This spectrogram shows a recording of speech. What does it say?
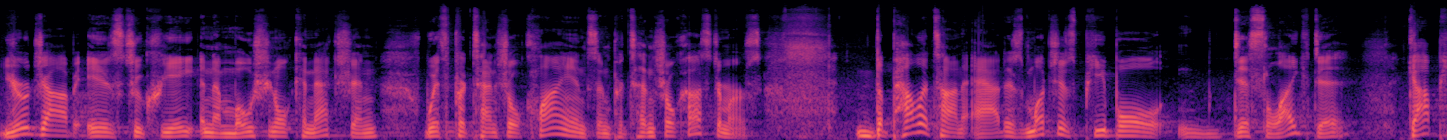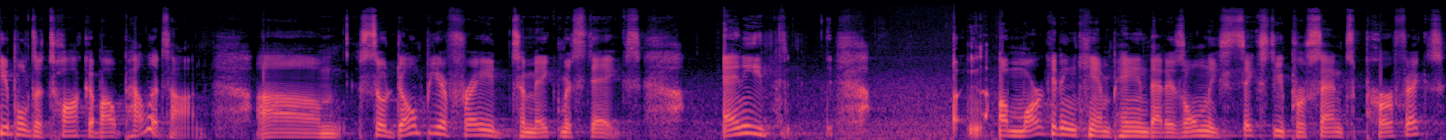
Your job is to create an emotional connection with potential clients and potential customers. The Peloton ad, as much as people disliked it, got people to talk about Peloton. Um, so don't be afraid to make mistakes. Any a marketing campaign that is only 60% perfect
